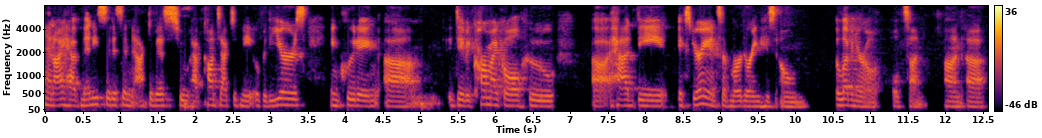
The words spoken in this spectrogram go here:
And I have many citizen activists who have contacted me over the years, including um, David Carmichael, who uh, had the experience of murdering his own 11 year old son on a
